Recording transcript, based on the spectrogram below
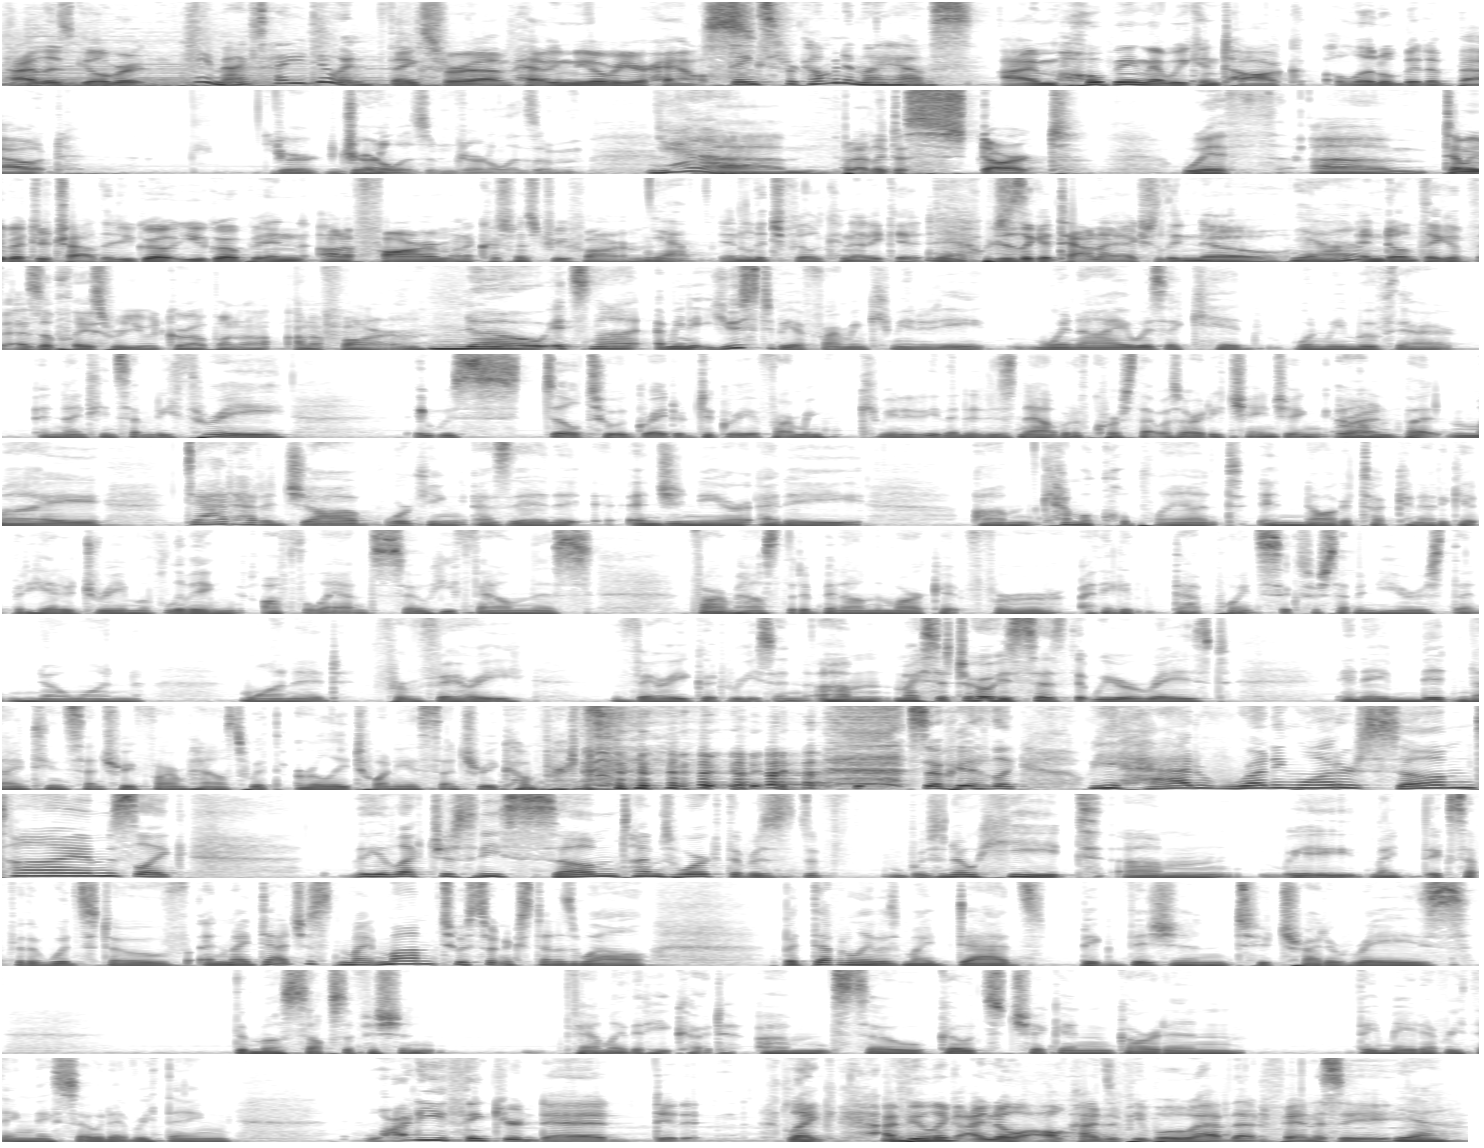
Hi, Liz Gilbert. Hey Max, how you doing? Thanks for um, having me over your house. Thanks for coming to my house. I'm hoping that we can talk a little bit about your journalism, journalism. Yeah. Um, but I'd like to start with um, tell me about your childhood. You grow you grew up in on a farm, on a Christmas tree farm, Yeah. in Litchfield, Connecticut, Yeah. which is like a town I actually know, Yeah. and don't think of as a place where you would grow up on a on a farm. no, it's not. I mean, it used to be a farming community. When I was a kid, when we moved there in 1973, it was still to a greater degree a farming community than it is now. But of course, that was already changing. Um, but my dad had a job working as an engineer at a um, chemical plant in Naugatuck, Connecticut, but he had a dream of living off the land. So he found this farmhouse that had been on the market for, I think at that point, six or seven years that no one wanted for very, very good reason. Um, my sister always says that we were raised in a mid 19th century farmhouse with early 20th century comforts. so we had like, we had running water sometimes, like, the electricity sometimes worked. There was was no heat, um, we my except for the wood stove, and my dad just my mom to a certain extent as well, but definitely was my dad's big vision to try to raise the most self sufficient family that he could. Um, so goats, chicken, garden, they made everything, they sewed everything. Why do you think your dad did it? Like, I feel like I know all kinds of people who have that fantasy, Mm-hmm. Yeah.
